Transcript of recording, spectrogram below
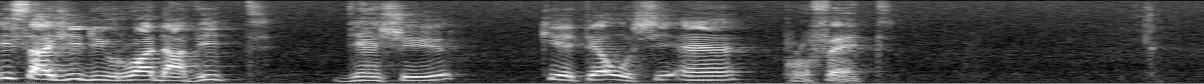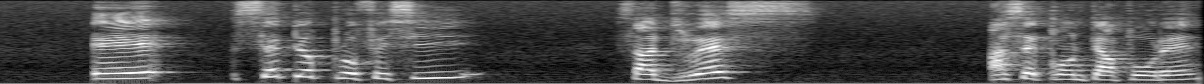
Il s'agit du roi David, bien sûr, qui était aussi un prophète. Et cette prophétie s'adresse à ses contemporains,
